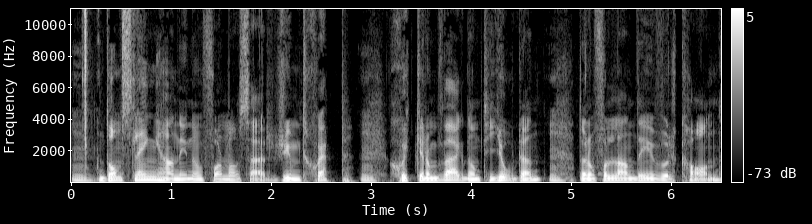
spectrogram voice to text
Mm. De slänger han i någon form av så här rymdskepp, Mm. skickar de iväg dem till jorden Mm. där de får landa i en vulkan.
